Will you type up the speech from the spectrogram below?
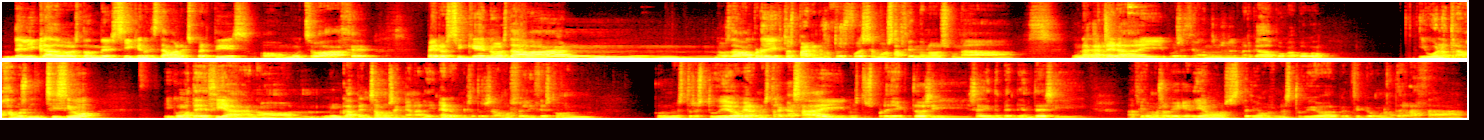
delicados donde sí que necesitaban expertise o mucho bagaje, pero sí que nos daban, nos daban proyectos para que nosotros fuésemos haciéndonos una, una carrera y posicionándonos en el mercado poco a poco. Y bueno, trabajamos muchísimo y como te decía, no, nunca pensamos en ganar dinero. Nosotros éramos felices con, con nuestro estudio, que era nuestra casa, y nuestros proyectos y ser independientes y hacíamos lo que queríamos. Teníamos un estudio al principio con una terraza,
